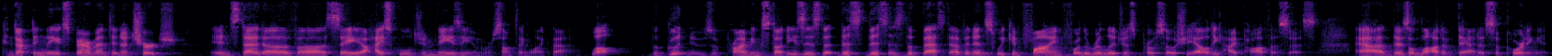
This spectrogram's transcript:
conducting the experiment in a church instead of, uh, say, a high school gymnasium or something like that. Well, the good news of priming studies is that this, this is the best evidence we can find for the religious prosociality hypothesis. Uh, there's a lot of data supporting it.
